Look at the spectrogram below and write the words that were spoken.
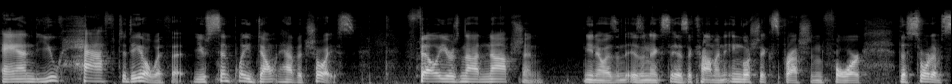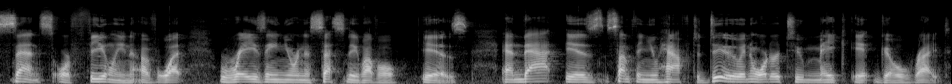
and you have to deal with it. You simply don't have a choice. Failure is not an option you know, is, an, is, an, is a common English expression for the sort of sense or feeling of what raising your necessity level is. And that is something you have to do in order to make it go right.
